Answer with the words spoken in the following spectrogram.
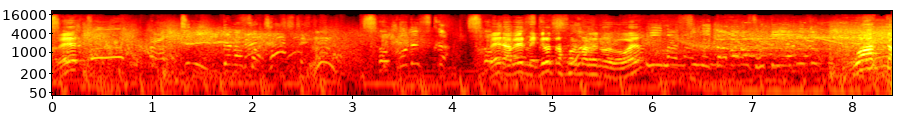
A ver A ver, a ver, me quiero transformar de nuevo, ¿eh? What the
